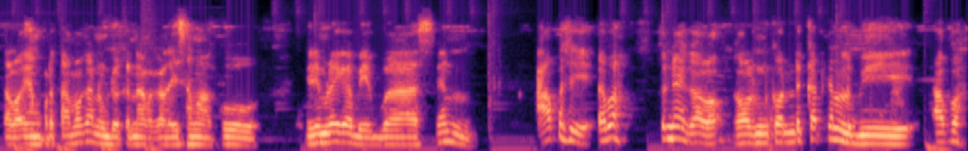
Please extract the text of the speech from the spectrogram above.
Kalau yang pertama kan udah kenal kali sama aku. Jadi mereka bebas kan apa sih apa? Sebenarnya kalau kawan-kawan dekat kan lebih apa?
